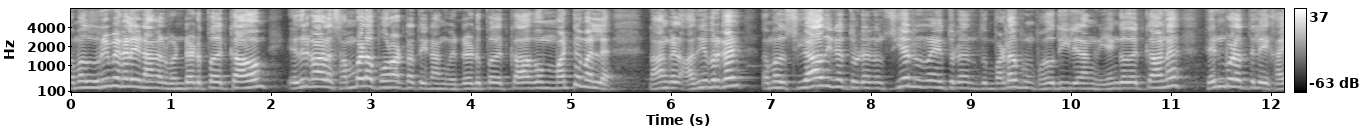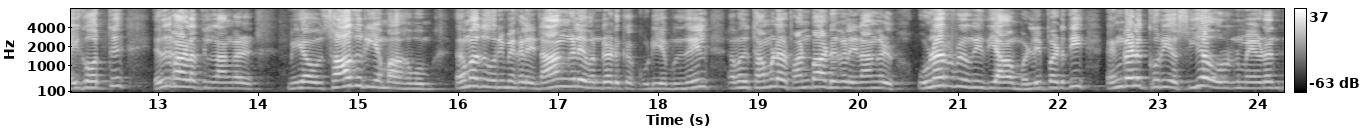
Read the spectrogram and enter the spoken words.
எமது உரிமைகளை நாங்கள் வென்றெடுப்பதற்காகவும் எதிர்கால சம்பள போராட்டத்தை நாங்கள் வென்றெடுப்பதற்காகவும் மட்டுமல்ல நாங்கள் அதிபர்கள் எமது சுயாதீனத்துடனும் சுய நிர்ணயத்துடனும் வட பகுதியில் நாங்கள் இயங்குவதற்கான தென்புலத்திலே கைகோர்த்து எதிர்காலத்தில் நாங்கள் மிகவும் சாதுரியமாகவும் எமது உரிமைகளை நாங்களே வென்றெடுக்கக்கூடிய வகையில் எமது தமிழர் பண்பாடுகளை நாங்கள் உணர்வு ரீதியாகவும் வெளிப்படுத்தி எங்களுக்குரிய சுய உரிமையுடன்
